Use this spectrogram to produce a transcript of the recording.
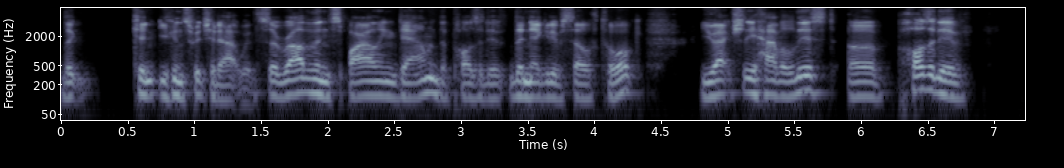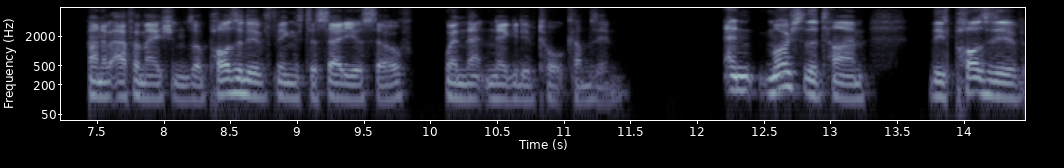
that can you can switch it out with. So, rather than spiraling down with the positive, the negative self talk, you actually have a list of positive kind of affirmations or positive things to say to yourself when that negative talk comes in. And most of the time, these positive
